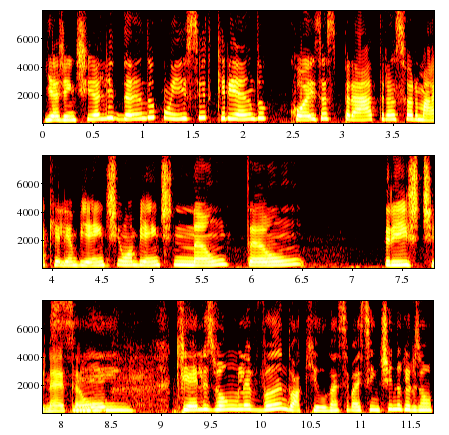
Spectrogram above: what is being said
E a gente ia lidando com isso e criando coisas para transformar aquele ambiente em um ambiente não tão triste, né? Tão Sim. Que eles vão levando aquilo, né? Você vai sentindo que eles vão.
